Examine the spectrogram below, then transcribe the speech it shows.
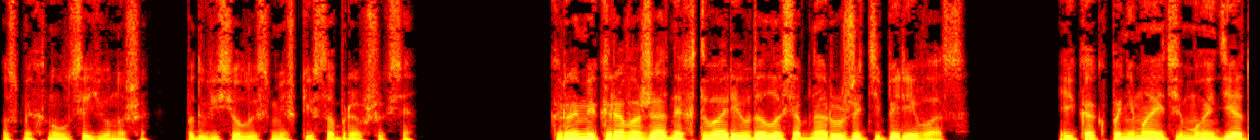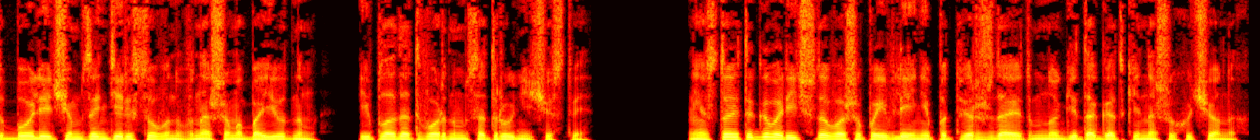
усмехнулся юноша, под веселые смешки собравшихся. Кроме кровожадных тварей удалось обнаружить теперь и вас. И, как понимаете, мой дед более чем заинтересован в нашем обоюдном и плодотворном сотрудничестве. Не стоит и говорить, что ваше появление подтверждает многие догадки наших ученых.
